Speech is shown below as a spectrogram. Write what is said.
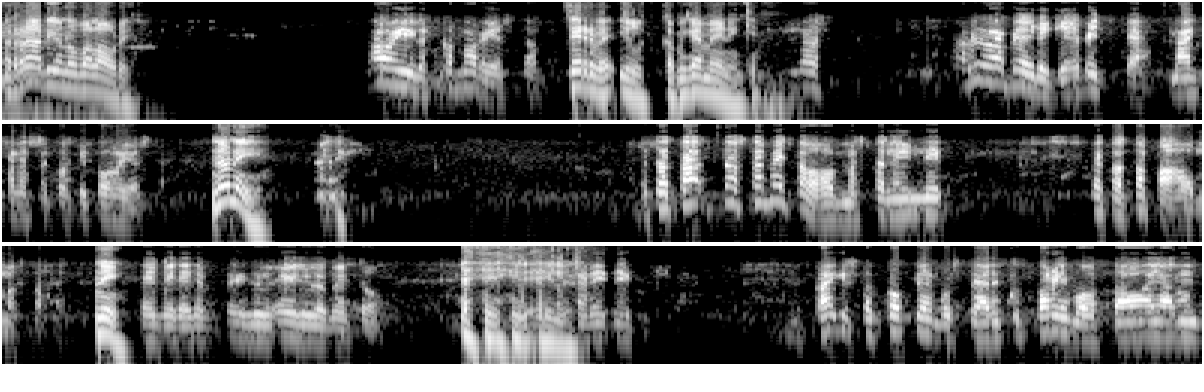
Radio Nova Lauri. No Ilkka, morjesta. Terve Ilkka, mikä meininki? No, hyvä meininki, ei mitään. Mäntsälässä kohti pohjoista. No niin, Tuosta tota, vetohommasta, niin, niin vetotapahommasta. niin. Ei, vedetä, ei, lyö, ei lyö vetoa. ei, ei lyö. Niin, niin, kaikista kokemusta, ja nyt kun pari vuotta on ajanut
